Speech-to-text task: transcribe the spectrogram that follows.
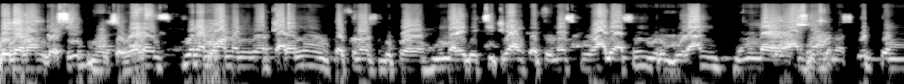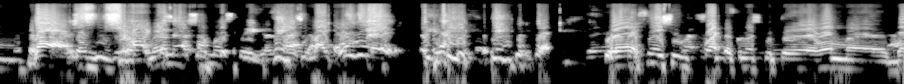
Bine v-am găsit, mulțumesc. Spunem oamenilor care nu te cunosc după numele de Ciprian Cătunescu, alias Unguru Bulan, nume arhi cunoscut în Da, top și maică mea așa mă strigă. Și maică. Ungure! Ești un foarte cunoscut uh, om uh, de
